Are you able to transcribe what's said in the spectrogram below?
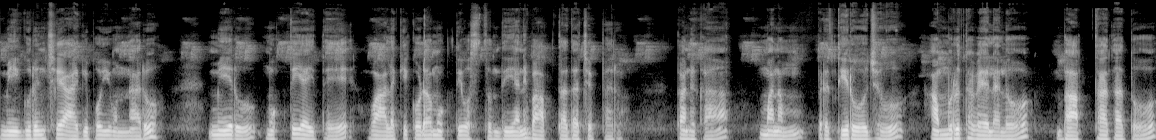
మీ గురించే ఆగిపోయి ఉన్నారు. మీరు ముక్తి అయితే వాళ్ళకి కూడా ముక్తి వస్తుంది అని బాప్దాదా చెప్పారు. కనుక మనం ప్రతిరోజు అమృత వేళలో బాప్దాదాతో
